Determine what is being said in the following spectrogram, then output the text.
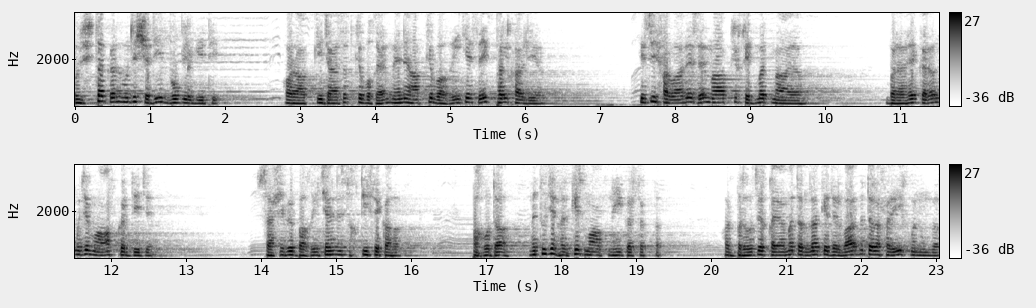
گزشتہ کل مجھے شدید بھوک لگی تھی اور آپ کی اجازت کے بغیر میں نے آپ کے باغیچے سے ایک پھل کھا لیا۔ اسی حوالے سے میں آپ کی خدمت میں آیا ہوں۔ براہ کرم مجھے معاف کر دیجیے۔ صاحب باغیچہ نے سختی سے کہا، بخدا، میں تجھے ہرگز معاف نہیں کر سکتا اور بروز قیامت اللہ کے دربار میں تیرا حریف بنوں گا۔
